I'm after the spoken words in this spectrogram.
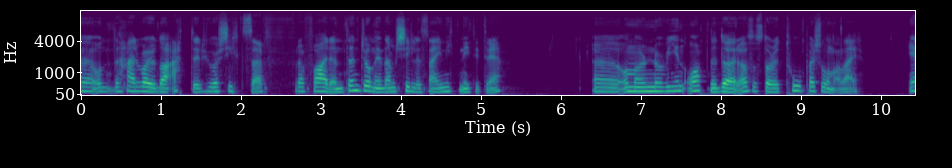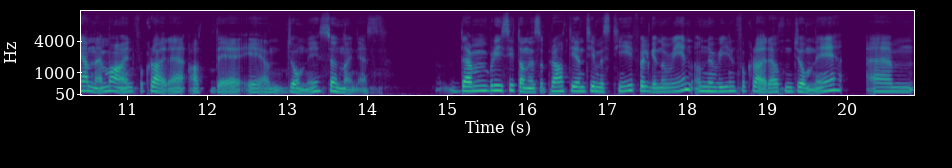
Uh, og det her var jo da etter hun har skilt seg fra faren til Johnny. De skiller seg i 1993. Uh, og når Noreen åpner døra, så står det to personer der. Ene mannen forklarer at det er en Johnny, sønnen hans. De blir sittende og prate i en times tid, følger Noreen, og Noreen forklarer at Johnny em,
